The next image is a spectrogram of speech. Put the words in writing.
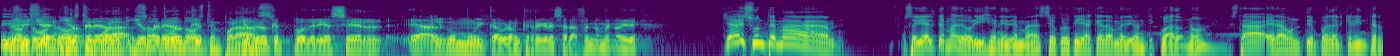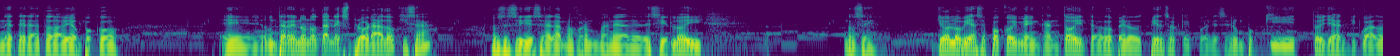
yo, tuvo dos temporadas. Yo creo, que, yo creo que podría ser algo muy cabrón que regresara a Fenomenoide. Ya es un tema o sea, ya el tema de origen y demás, yo creo que ya quedó medio anticuado, ¿no? Está, era un tiempo en el que el internet era todavía un poco eh, un terreno no tan explorado, quizá. No sé si sea la mejor manera de decirlo y no sé. Yo lo vi hace poco y me encantó y todo, pero pienso que puede ser un poquito ya anticuado.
